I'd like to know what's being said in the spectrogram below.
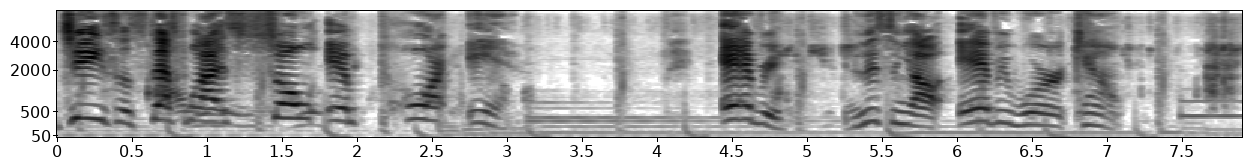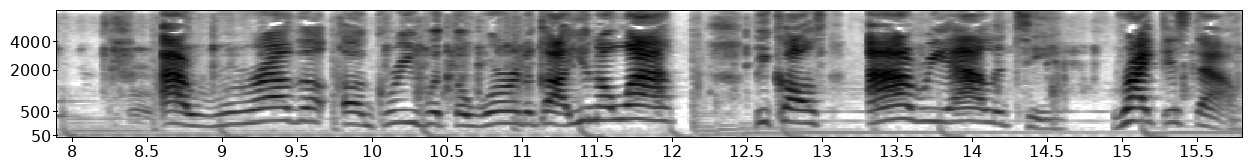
Jesus, that's why it's so important. Every listen, y'all, every word count. I rather agree with the word of God. You know why? Because our reality, write this down.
